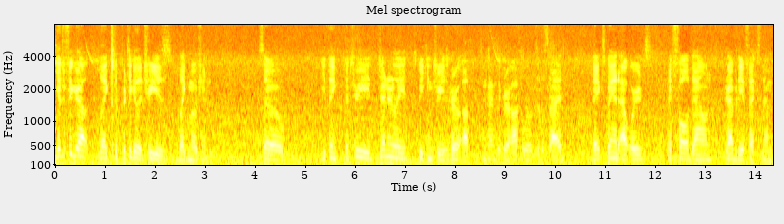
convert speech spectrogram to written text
you have to figure out like the particular tree's like motion. So you think the tree, generally speaking, trees grow up. Sometimes they grow off a little to the side. They expand outwards. They fall down. Gravity affects them.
